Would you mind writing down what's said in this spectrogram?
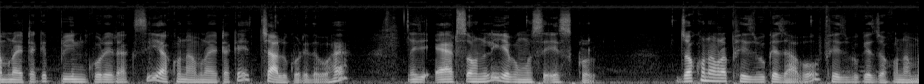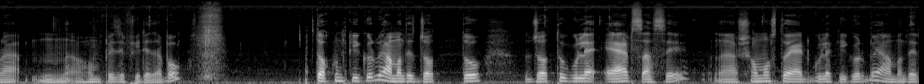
আমরা এটাকে পিন করে রাখছি, এখন আমরা এটাকে চালু করে দেব হ্যাঁ? এই যে অ্যাডস অনলি এবং হচ্ছে স্ক্রোল যখন আমরা ফেসবুকে যাব ফেসবুকে যখন আমরা হোম পেজে ফিরে যাব, তখন কি করবে? আমাদের যত, যতগুলা অ্যাডস আছে সমস্ত অ্যাডগুলো কি করবে? আমাদের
